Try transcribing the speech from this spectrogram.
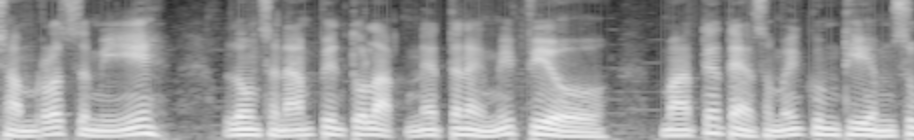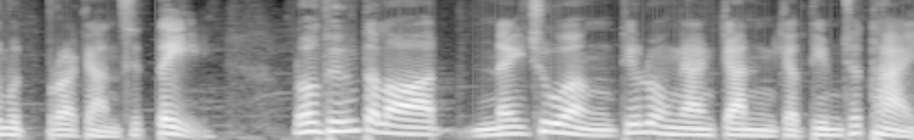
ฉ่ำรัศมี ลงสนามเป็นตัวหลักในตำแหน่งมิดฟิลด์มาตั้งแต่สมัยคุมทีมสมุทรปราการซิตี้รวมถึงตลอดในช่วงที่ร่วมงานกันกับทีมชาติไทย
